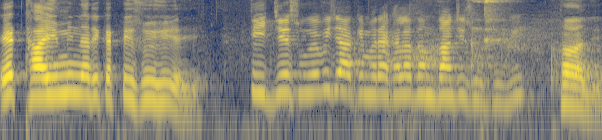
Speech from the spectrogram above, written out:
ਇਹ 28 ਮਹੀਨੇ ਦੀ ਕੱਟੀ ਸੂਈ ਹੋਈ ਹੈ ਜੀ। ਤੀਜੇ ਸੂਏ ਵੀ ਜਾ ਕੇ ਮੇਰਾ ਖਿਆਲ ਆ ਦੰਦਾਂ 'ਚ ਹੀ ਸੂਸੂਗੀ। ਹਾਂਜੀ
